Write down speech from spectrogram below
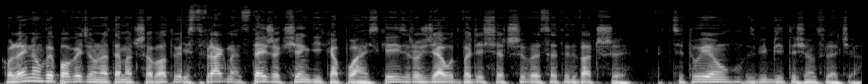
Kolejną wypowiedzią na temat szabatu jest fragment z tejże księgi kapłańskiej z rozdziału 23, wersety 2-3. Cytuję z Biblii Tysiąclecia.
